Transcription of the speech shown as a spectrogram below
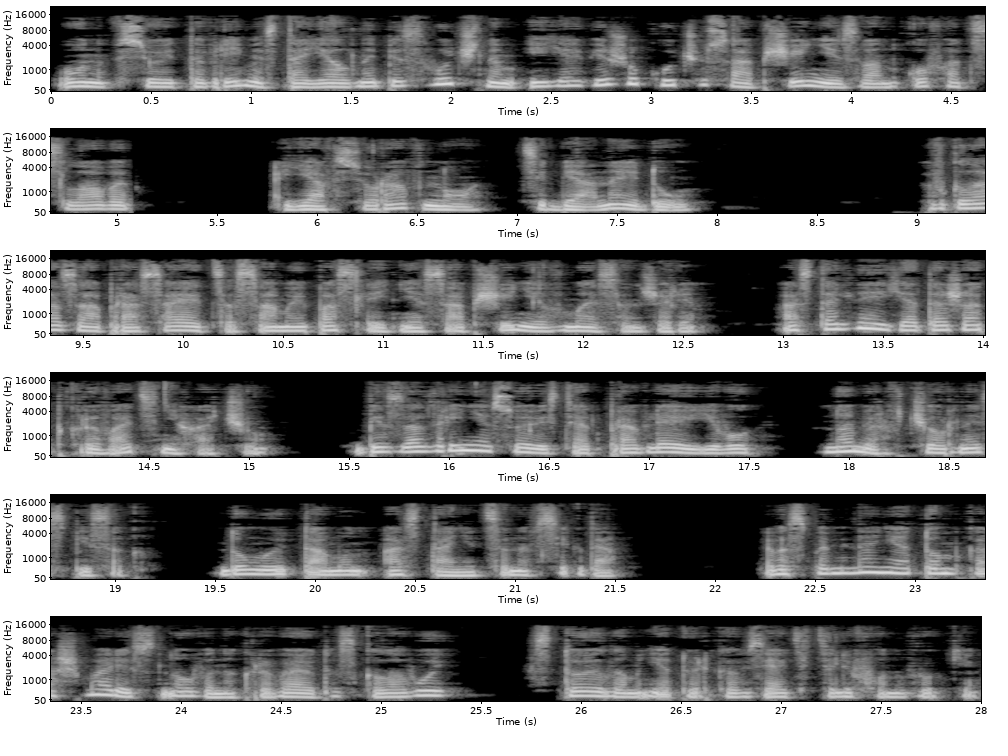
Он все это время стоял на беззвучном, и я вижу кучу сообщений и звонков от Славы. «Я все равно тебя найду». В глаза бросается самое последнее сообщение в мессенджере. Остальные я даже открывать не хочу. Без зазрения совести отправляю его номер в черный список. Думаю, там он останется навсегда. Воспоминания о том кошмаре снова накрывают с головой, Стоило мне только взять телефон в руки.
